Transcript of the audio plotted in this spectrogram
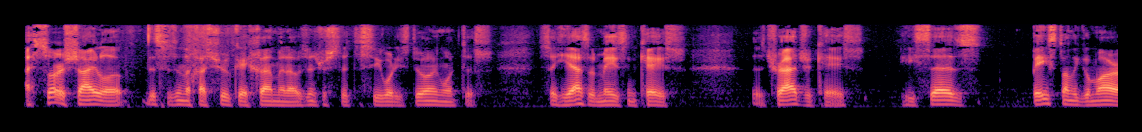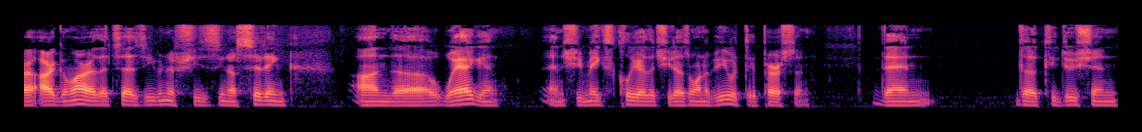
I saw a Shaila, this is in the Chashukei Chemed, and I was interested to see what he's doing with this. So he has an amazing case, a tragic case, he says, based on the Gemara, our Gemara that says even if she's you know sitting on the wagon and she makes clear that she doesn't want to be with the person, then the kiddushin,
